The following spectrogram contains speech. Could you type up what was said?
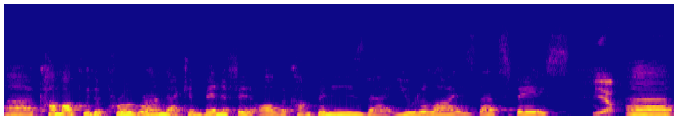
uh, come up with a program that can benefit all the companies that utilize that space. Yeah. Uh,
